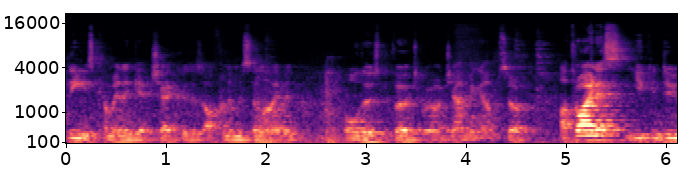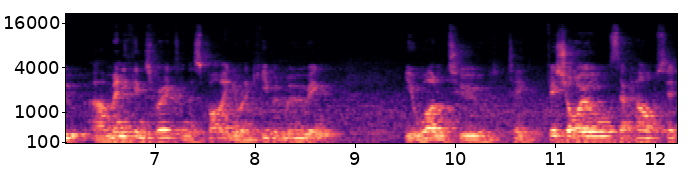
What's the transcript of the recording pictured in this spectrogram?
please come in and get checked because there's often a misalignment. All those vertebrae are jamming up. So arthritis, you can do uh, many things for it in the spine. You want to keep it moving. You want to take fish oils, that helps it.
